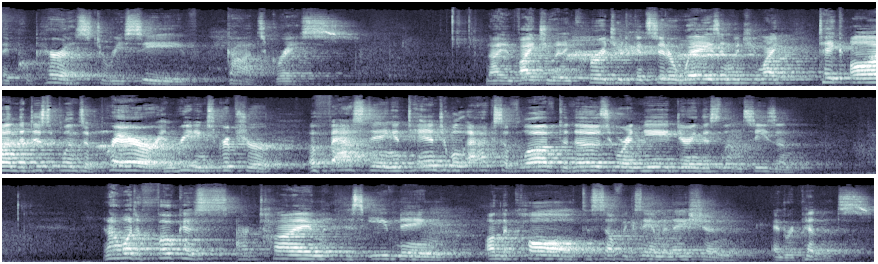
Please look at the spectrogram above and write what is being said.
They prepare us to receive God's grace. And I invite you and encourage you to consider ways in which you might take on the disciplines of prayer and reading scripture, of fasting and tangible acts of love to those who are in need during this Lenten season. And I want to focus our time this evening on the call to self examination and repentance.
